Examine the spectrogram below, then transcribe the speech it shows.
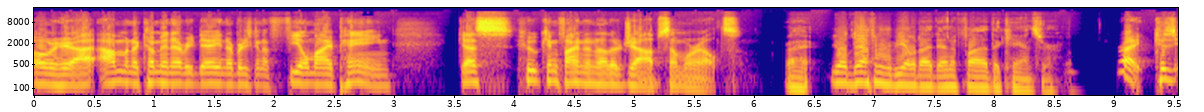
over here. I, am going to come in every day and everybody's going to feel my pain. Guess who can find another job somewhere else? Right. You'll definitely be able to identify the cancer. Right. Because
